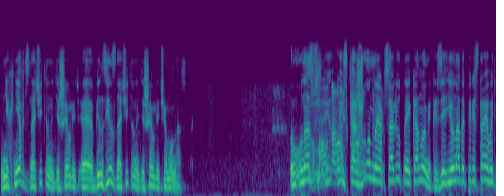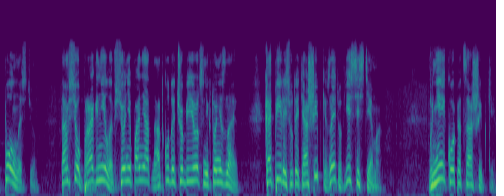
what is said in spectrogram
у них нефть значительно дешевле, э, бензин значительно дешевле, чем у нас. У нас ну, того, искаженная что... абсолютная экономика. Здесь ее надо перестраивать полностью. Там все прогнило, все непонятно. Откуда что берется, никто не знает. Копились вот эти ошибки. Знаете, вот есть система. В ней копятся ошибки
